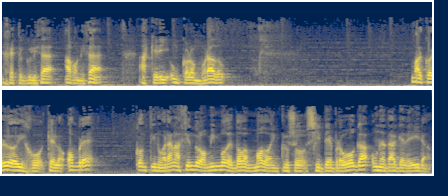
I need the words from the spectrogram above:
gesticulizar, agonizar, adquirir un color morado, Marco Aurelio dijo que los hombres continuarán haciendo lo mismo de todos modos, incluso si te provoca un ataque de ira.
